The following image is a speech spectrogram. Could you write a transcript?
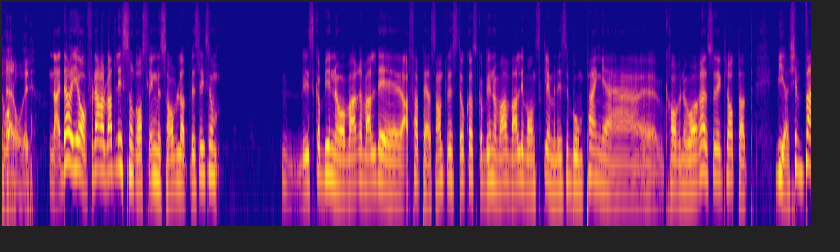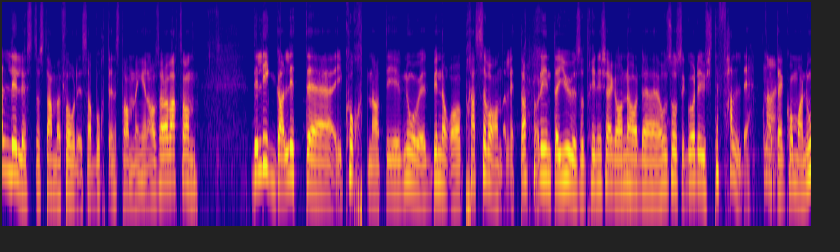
sånn- det er over. Nei, da, ja, for det har vært litt sånn rasling med sabler. At hvis liksom vi skal begynne å være veldig Frp, sant? hvis dere skal begynne å være veldig vanskelige med disse bompengekravene våre, så er det klart at vi har ikke veldig lyst til å stemme for disse abortinnstramningene. Altså, det har vært sånn det ligger litt eh, i kortene at de nå begynner å presse hverandre litt. da. Og det intervjuet som Trine Skei Grande hadde hos oss i går, det er jo ikke tilfeldig. Nei. At det kommer nå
